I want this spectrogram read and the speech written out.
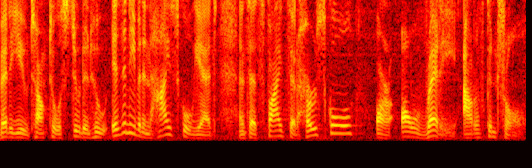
Betty Yu talked to a student who isn't even in high school yet and says fights at her school are already out of control.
